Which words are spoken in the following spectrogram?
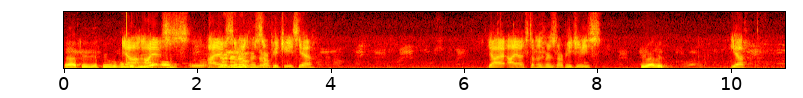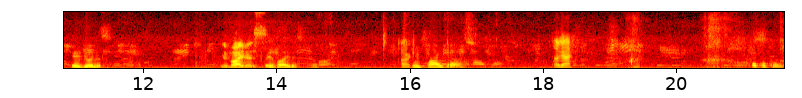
Ja, heb je, heb je hem gevonden? yeah, die I have, arms, eh, I have no, Stunters no, versus no. RPGs, yeah. Yeah, I, I have Stunters versus RPGs. you have it. Yeah. Can you join us? Invite us. Invite us. Okay. Invite us. Okay. Opacate.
